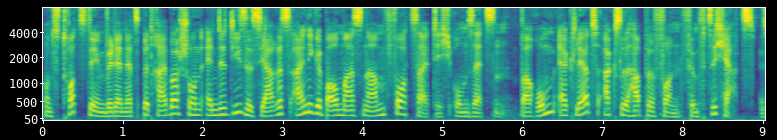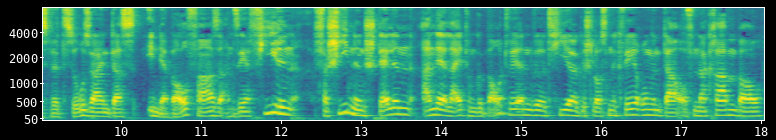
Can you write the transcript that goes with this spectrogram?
und trotzdem will der Netzbetreiber schon Ende dieses Jahres einige Baumaßnahmen vorzeitig umsetzen. Warum, erklärt Axel Happe von 50 Hertz. Es wird so sein, dass in der Bauphase an sehr vielen verschiedenen Stellen an der Leitung gebaut werden wird. Hier geschlossene Querungen, da offener Grabenbau.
